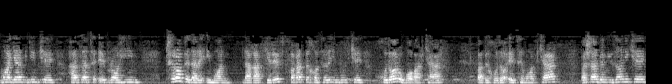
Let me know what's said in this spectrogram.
ما اگر میگیم که حضرت ابراهیم چرا پدر ایمان لقب گرفت فقط به خاطر این بود که خدا رو باور کرد و به خدا اعتماد کرد بشر به میزانی که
